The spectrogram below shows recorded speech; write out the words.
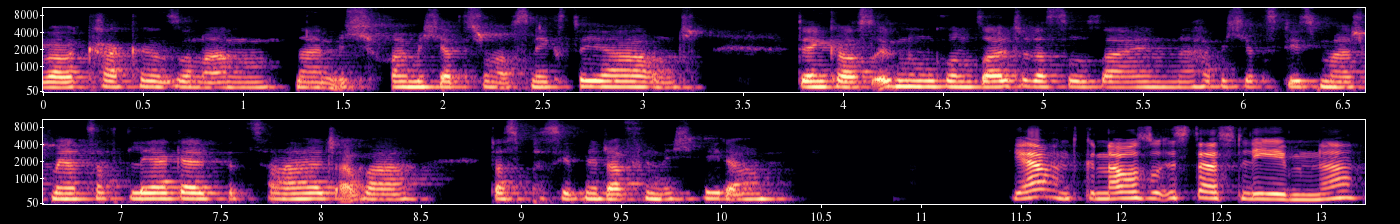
war kacke, sondern nein, ich freue mich jetzt schon aufs nächste Jahr und denke, aus irgendeinem Grund sollte das so sein. Da habe ich jetzt diesmal schmerzhaft Lehrgeld bezahlt, aber das passiert mir dafür nicht wieder. Ja, und genau so ist das Leben, ne?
